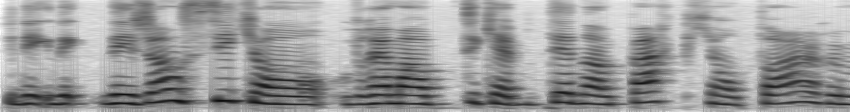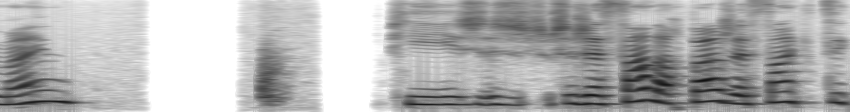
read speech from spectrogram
Puis des, des- des gens aussi qui ont vraiment, qui habitaient dans le parc puis qui ont peur eux-mêmes. Puis je, je- je sens leur peur, je sens que, tu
